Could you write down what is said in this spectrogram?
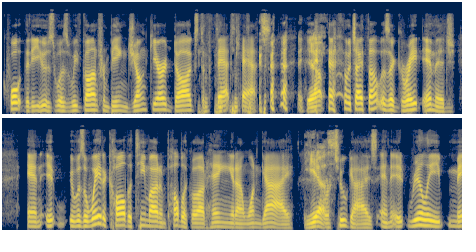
quote that he used was we've gone from being junkyard dogs to fat cats. yeah. Which I thought was a great image and it it was a way to call the team out in public without hanging it on one guy yes. or two guys, and it really ma-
